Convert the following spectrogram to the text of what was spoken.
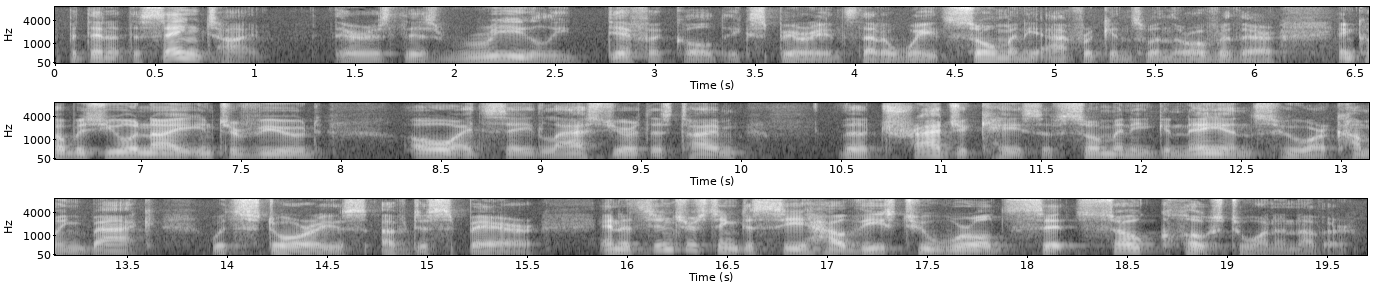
But then at the same time, there is this really difficult experience that awaits so many Africans when they're over there. And Cobus, you and I interviewed, oh, I'd say last year at this time, the tragic case of so many Ghanaians who are coming back with stories of despair. And it's interesting to see how these two worlds sit so close to one another.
